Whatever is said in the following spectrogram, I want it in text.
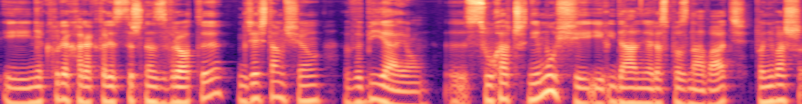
I niektóre charakterystyczne zwroty gdzieś tam się wybijają. Słuchacz nie musi ich idealnie rozpoznawać, ponieważ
